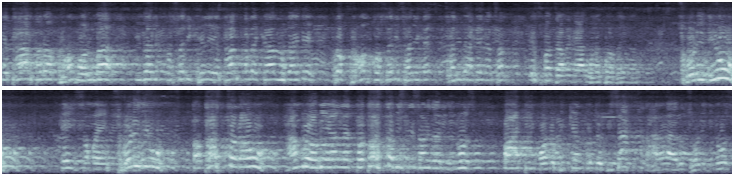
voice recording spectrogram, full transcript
यथार्थ र भ्रमहरूमा यिनीहरूले कसरी खेले यथार्थलाई कहाँ लुगाइदिए र भ्रम कसरी छरिका छरिराखेका छन् यसमा जानकार हुन पर्दैन छोडिदिउँ केही समय छोडिदिउँ तटस्थ रहौँ हाम्रो अभियानलाई तटस्थ विश्लेषण गरिदिनुहोस्। पार्टी मनोविज्ञानको त्यो विषाक्त धारणाहरू छोडिदिनुहोस्।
